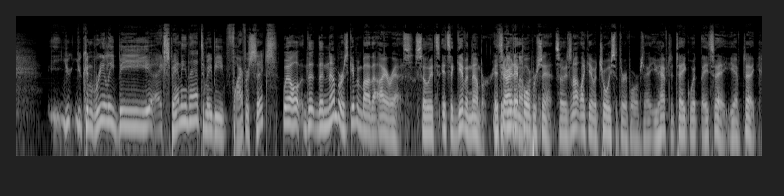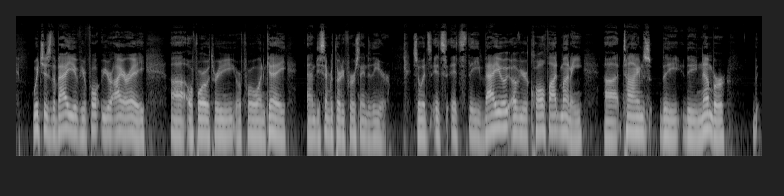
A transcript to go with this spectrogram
you you can really be expanding that to maybe five or six. Well, the the number is given by the IRS, so it's it's a given number. It's, it's right at four percent, so it's not like you have a choice of three or four percent. You have to take what they say you have to take, which is the value of your your IRA uh, or four hundred three or four hundred one k on December thirty first, end of the year. So it's it's it's the value of your qualified money uh, times the the number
